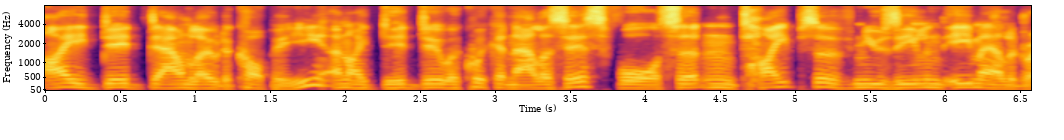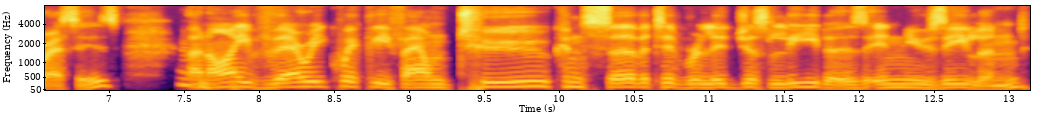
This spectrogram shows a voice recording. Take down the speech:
I did download a copy and I did do a quick analysis for certain types of New Zealand email addresses. Mm-hmm. And I very quickly found two conservative religious leaders in New Zealand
